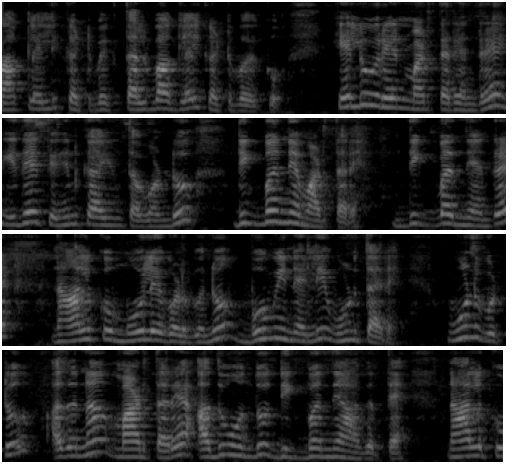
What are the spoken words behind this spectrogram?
ಬಾಗಿಲಲ್ಲಿ ಕಟ್ಟಬೇಕು ತಲೆಬಾಗ್ಲಲ್ಲಿ ಕಟ್ಟಬೇಕು ಕೆಲವ್ರು ಏನು ಮಾಡ್ತಾರೆ ಅಂದರೆ ಇದೇ ತೆಂಗಿನಕಾಯಿನ ತಗೊಂಡು ದಿಗ್ಬಂದೆ ಮಾಡ್ತಾರೆ. ದಿಗ್ಬಂದೆ ಅಂದರೆ ನಾಲ್ಕು ಮೂಲೆಗಳಿಗೂ ಭೂಮಿನಲ್ಲಿ ಉಣ್ತಾರೆ. ಉಣ್ಬಿಟ್ಟು ಅದನ್ನು ಮಾಡ್ತಾರೆ. ಅದು ಒಂದು ದಿಗ್ಬಂಧನೆ ಆಗುತ್ತೆ. ನಾಲ್ಕು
